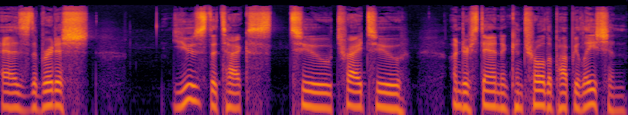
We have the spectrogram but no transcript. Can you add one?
as the British used the text to try to understand and control the population.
